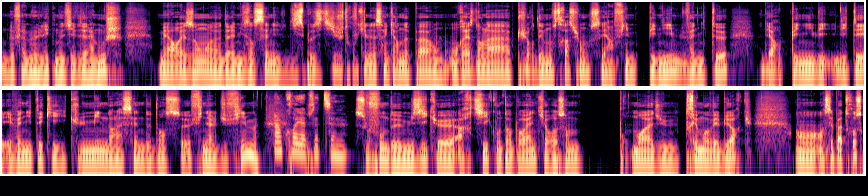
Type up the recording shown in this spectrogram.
le fameux leitmotiv de la mouche. Mais en raison euh, de la mise en scène et du dispositif, je trouve qu'elle ne s'incarne pas. On, on reste dans la pure démonstration. C'est un film pénible, vaniteux. D'ailleurs, pénibilité et vanité qui culminent dans la scène de danse finale du film, Incroyable cette scène. sous fond de musique euh, arty contemporaine qui ressemble moi du très mauvais Björk. On ne sait pas trop ce,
